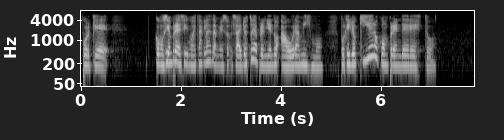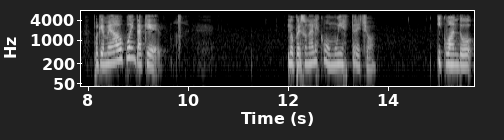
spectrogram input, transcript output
Porque, como siempre decimos, estas clases también, son, o sea, yo estoy aprendiendo ahora mismo. Porque yo quiero comprender esto. Porque me he dado cuenta que lo personal es como muy estrecho. Y cuando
